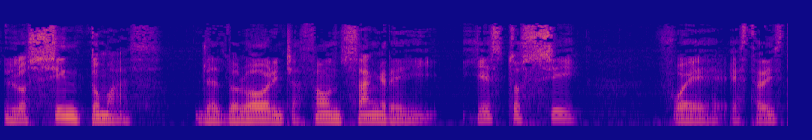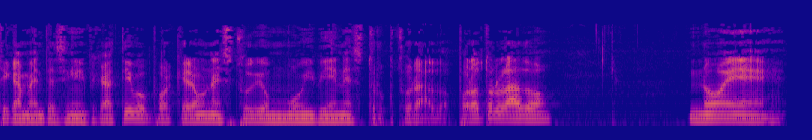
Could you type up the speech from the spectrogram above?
los síntomas del dolor, hinchazón, sangre y, y esto sí fue estadísticamente significativo porque era un estudio muy bien estructurado. Por otro lado, no he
